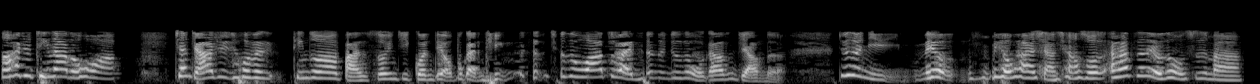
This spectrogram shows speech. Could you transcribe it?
然后他就听他的话。这样讲下去，会不会听众要把收音机关掉，不敢听？就是挖出来，真的就是我刚刚讲的，就是你没有没有办法想象说啊，真的有这种事吗？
